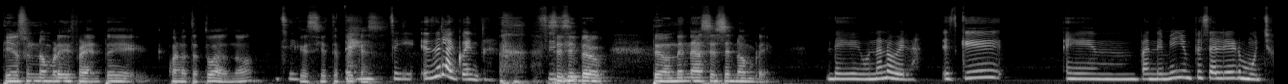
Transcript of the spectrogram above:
tienes un nombre diferente cuando tatúas, ¿no? Sí. Que es Siete Pecas. Sí, es de la cuenta. Sí, sí, sí, pero ¿de dónde nace ese nombre? De una novela. Es que en pandemia yo empecé a leer mucho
